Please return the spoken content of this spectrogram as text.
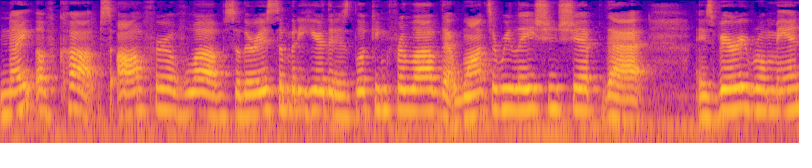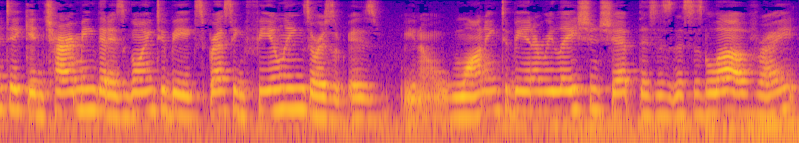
Knight of Cups, offer of love. So there is somebody here that is looking for love, that wants a relationship, that is very romantic and charming, that is going to be expressing feelings or is, is you know, wanting to be in a relationship. This is this is love, right?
